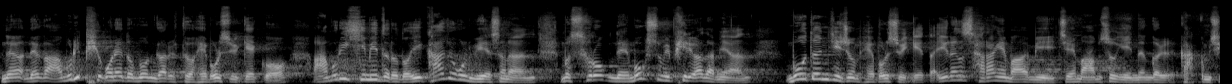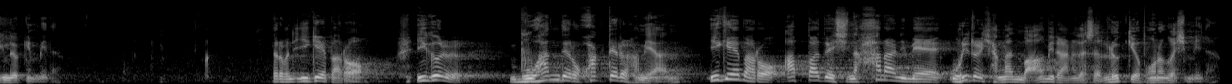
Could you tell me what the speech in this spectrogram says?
내가, 내가 아무리 피곤해도 뭔가를 더 해볼 수 있겠고 아무리 힘이 들어도 이 가족을 위해서는 뭐 서로 내 목숨이 필요하다면 뭐든지 좀 해볼 수 있겠다. 이런 사랑의 마음이 제 마음속에 있는 걸 가끔씩 느낍니다. 여러분, 이게 바로 이걸 무한대로 확대를 하면 이게 바로 아빠 되신 하나님의 우리를 향한 마음이라는 것을 느껴보는 것입니다.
